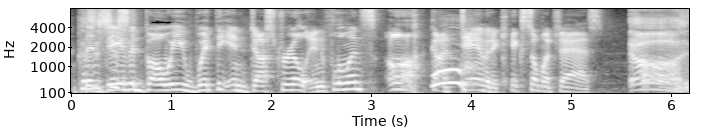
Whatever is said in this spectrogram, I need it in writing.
Because The it's David just, Bowie with the industrial influence. Ugh, god damn it, it kicks so much ass. oh,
